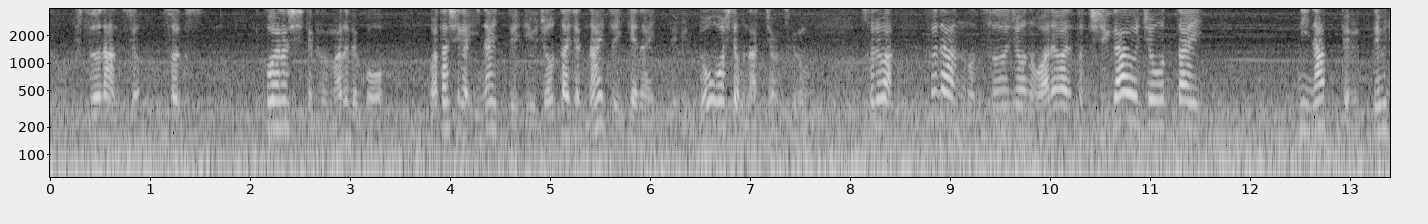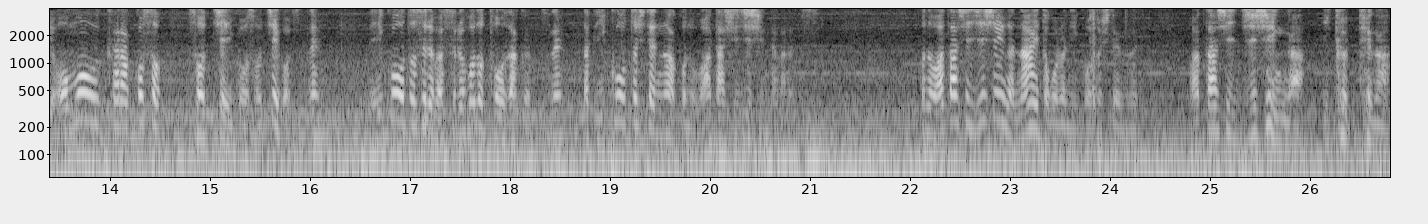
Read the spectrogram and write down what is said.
の普通なんですよ。そこういう話してるとまるでこう私がいないっていう状態じゃないといけないっていうふうにどうしてもなっちゃうんですけどそれは普段の通常の我々と違う状態になってるっていうふうに思うからこそそっちへ行こうそっちへ行こうですね。行こうとすればするほど遠ざくんですね。だって行こうとしてるのはこの私自身だからです。この私自身がないところに行こうとしてるのに私自身が行くっていうのは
